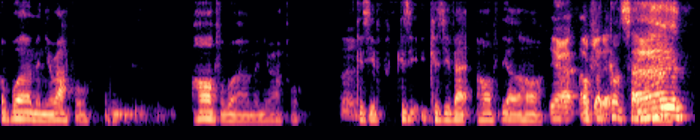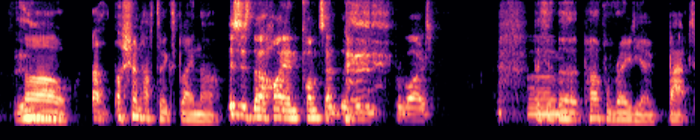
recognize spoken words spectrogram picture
a worm in your apple? Half a worm in your apple. Because you've because you, cause you've ate half the other half. yeah, I Oh, get for it. God's sake, Uh, Oh, that, I shouldn't have to explain that. This is the high-end content that we provide. This is Um, the Purple Radio backed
